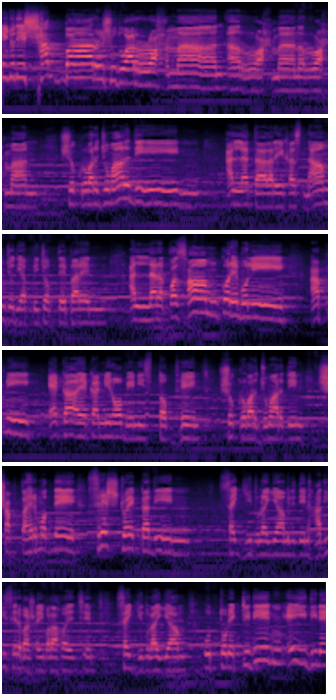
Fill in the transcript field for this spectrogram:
আপনি যদি সাতবার শুধু আর রহমান আর রহমান আর রহমান শুক্রবার, জুমার দিন, আল্লাহ তালার এই খাস নাম যদি আপনি জপতে পারেন, আল্লাহর কসম করে বলি, আপনি একা একা নীরবে নিস্তব্ধে শুক্রবার, জুমার দিন, সপ্তাহের মধ্যে শ্রেষ্ঠ একটা দিন সাইয়িদুল আইয়ামের দিন হাদিসের ভাষায় বলা হয়েছে সৈয়দুলাইয়াম উত্তম একটি দিন এই দিনে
